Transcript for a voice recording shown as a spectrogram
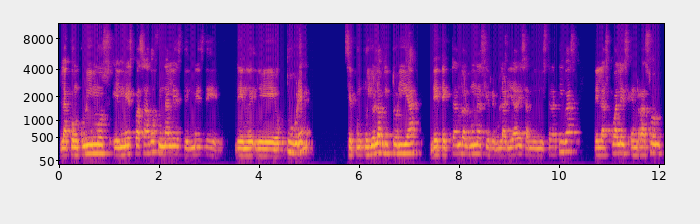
la concluimos el mes pasado, finales del mes de, octubre. Se concluyó la auditoría detectando algunas irregularidades administrativas, de las cuales en razón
